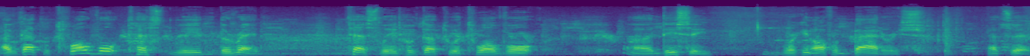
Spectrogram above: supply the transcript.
I've got the 12 volt test lead, the red test lead, hooked up to a 12 volt uh, DC, working off of batteries. That's it.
